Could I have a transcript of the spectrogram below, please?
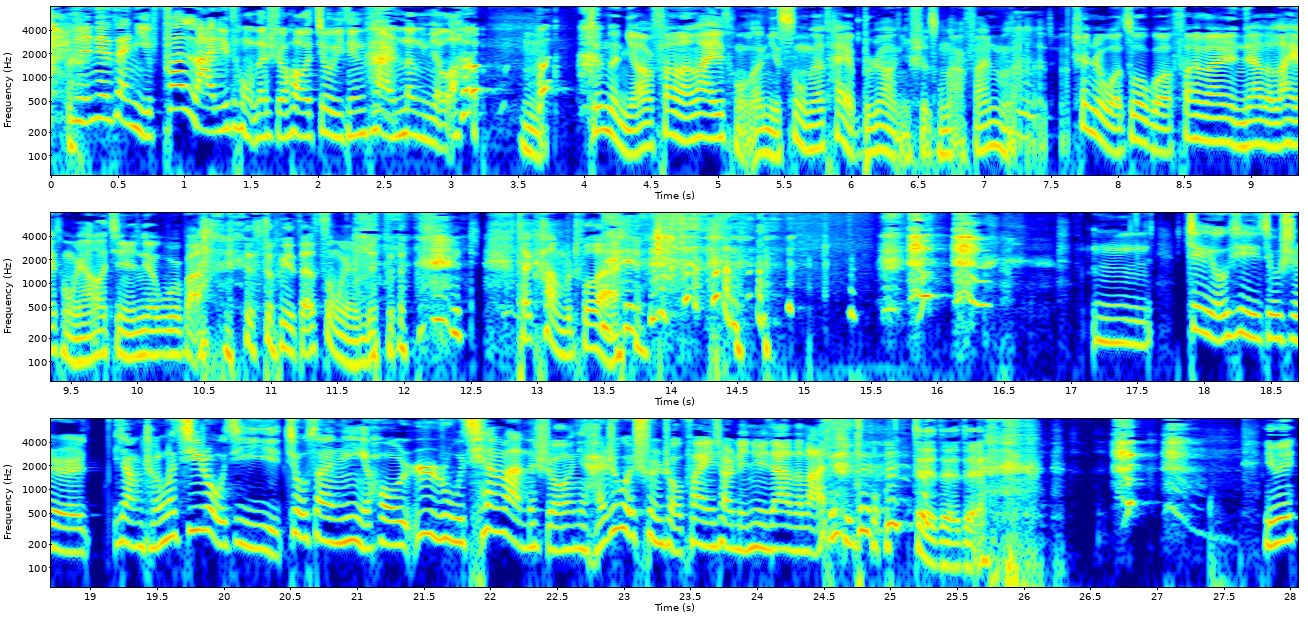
人家在你翻垃圾桶的时候就已经开始弄你了。嗯，真的，你要是翻完垃圾桶了，你送他，他也不知道你是从哪儿翻出来的。甚至我做过翻完人家的垃圾桶，然后进人家屋把东西再送人家的，他看不出来。嗯，这个游戏就是养成了肌肉记忆，就算你以后日入千万的时候，你还是会顺手翻一下邻居家的垃圾桶。对对对。因为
